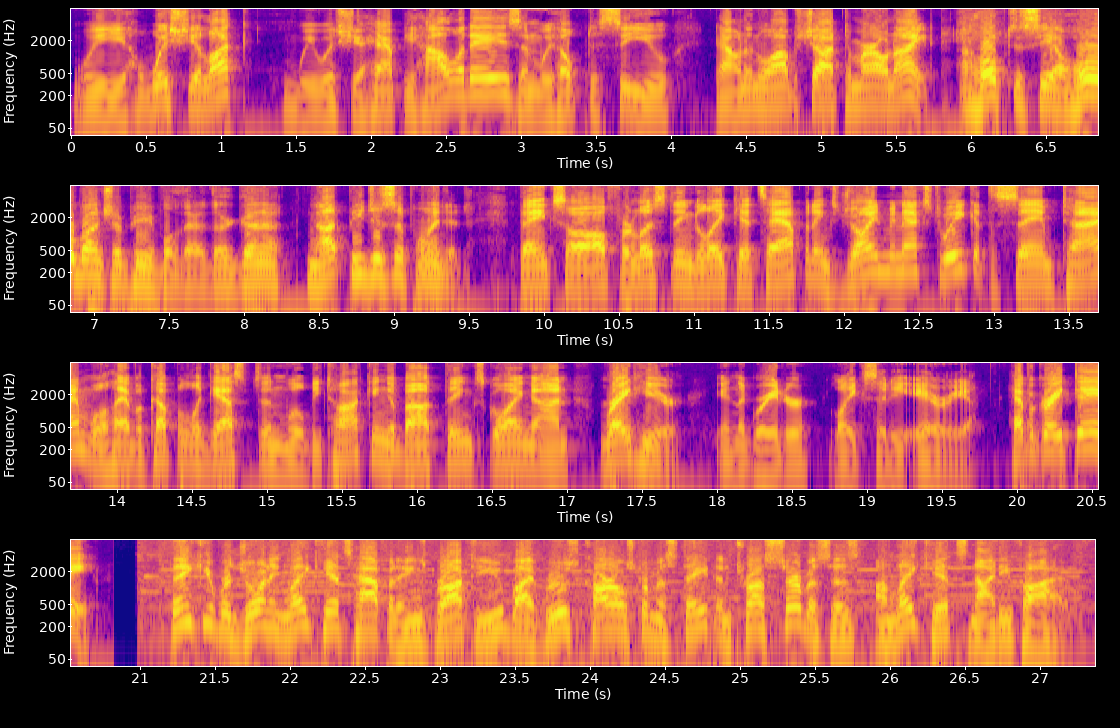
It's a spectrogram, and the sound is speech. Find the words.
We wish you luck. We wish you happy holidays, and we hope to see you down in Wabasha tomorrow night. I hope to see a whole bunch of people there. They're going to not be disappointed. Thanks all for listening to Lake Hits Happenings. Join me next week at the same time. We'll have a couple of guests and we'll be talking about things going on right here in the greater Lake City area. Have a great day. Thank you for joining Lake Hits Happenings brought to you by Bruce Carlstrom Estate and Trust Services on Lake Hits 95.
